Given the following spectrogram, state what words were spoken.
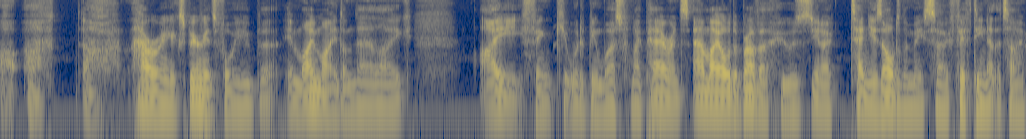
oh, oh, oh, harrowing experience for you," but in my mind, I'm there like, I think it would have been worse for my parents and my older brother, who was you know ten years older than me, so 15 at the time.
